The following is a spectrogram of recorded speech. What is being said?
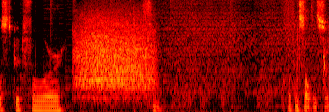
Almost good for. For consultancy.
